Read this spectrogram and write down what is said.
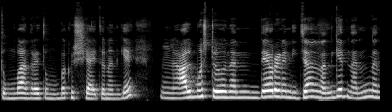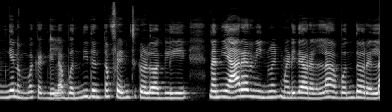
ತುಂಬ ಅಂದರೆ ತುಂಬ ಖುಷಿ ಆಯಿತು ನನಗೆ. ಆಲ್ಮೋಸ್ಟು ನನ್ನ ದೇವ್ರಣ್ಣ ನಿಜ ನನಗೆ ನನಗೆ ನನಗೆ ನಂಬೋಕ್ಕಾಗಲಿಲ್ಲ. ಬಂದಿದ್ದಂಥ ಫ್ರೆಂಡ್ಸ್ಗಳು ಆಗಲಿ, ನಾನು ಯಾರ್ಯಾರನ್ನ ಇನ್ವೈಟ್ ಮಾಡಿದೆ ಅವರೆಲ್ಲ ಬಂದವರೆಲ್ಲ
